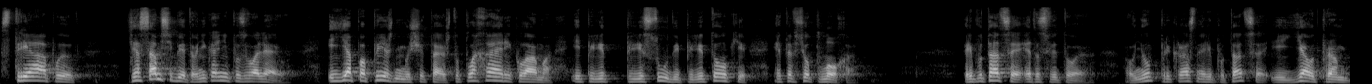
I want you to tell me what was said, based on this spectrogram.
стряпают. Я сам себе этого никогда не позволяю. И я по-прежнему считаю, что плохая реклама и пересуды, перетолки – это все плохо. Репутация – это святое. А у него прекрасная репутация, и я вот прям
